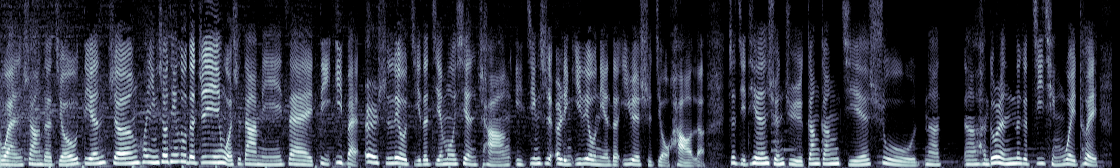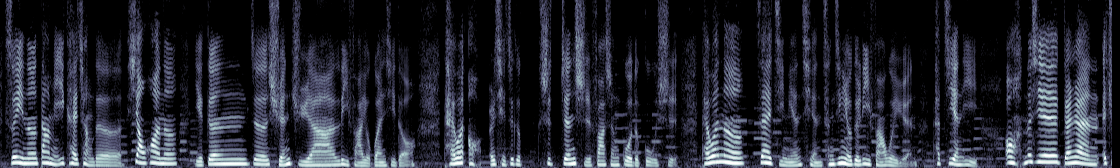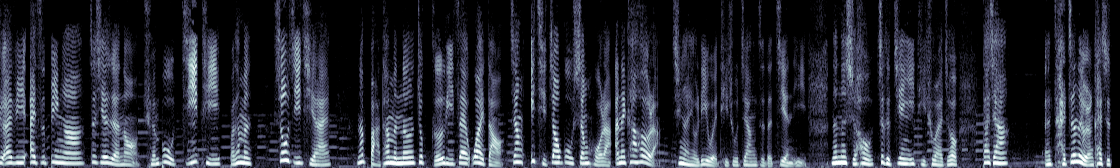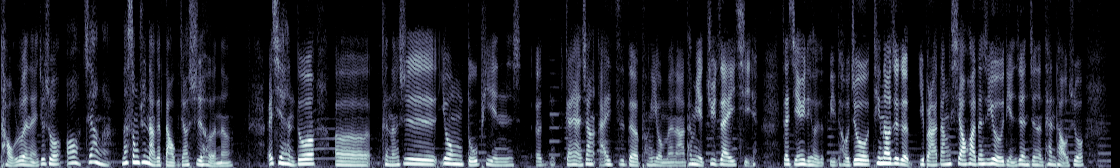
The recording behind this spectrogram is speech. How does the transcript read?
晚上的九点整，欢迎收听《路的知音》，我是大米，在第一百二十六集的节目现场，已经是二零一六年的一月十九号了。这几天选举刚刚结束，那嗯、很多人那个激情未退，所以呢，大米一开场的笑话呢，也跟这选举啊、立法有关系的哦。台湾哦，而且这个。是真实发生过的故事。台湾呢，在几年前曾经有一个立法委员，他建议哦，那些感染 HIV 艾滋病啊这些人哦，全部集体把他们收集起来，那把他们呢就隔离在外岛，这样一起照顾生活啦。安内卡赫啦，竟然有立委提出这样子的建议。那那时候这个建议提出来之后，大家嗯、还真的有人开始讨论哎，就说哦这样啊，那送去哪个岛比较适合呢？而且很多呃，可能是用毒品呃感染上艾滋的朋友们啊，他们也聚在一起，在监狱里头里头就听到这个，也把它当笑话，但是又有点认真的探讨说，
